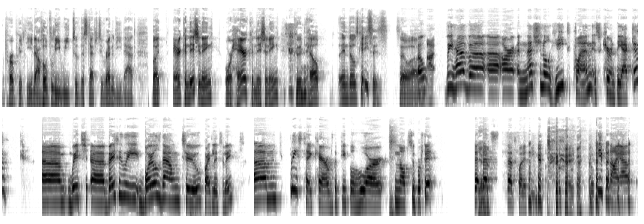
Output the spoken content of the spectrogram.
appropriately. Now, hopefully, we took the steps to remedy that. But air conditioning or hair conditioning could help in those cases. So, um, oh, we have uh, uh, our national heat plan is currently active, um, which uh, basically boils down to quite literally, um, please take care of the people who are not super fit. Th- yeah. That's that's what it means. okay, keep an eye out.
